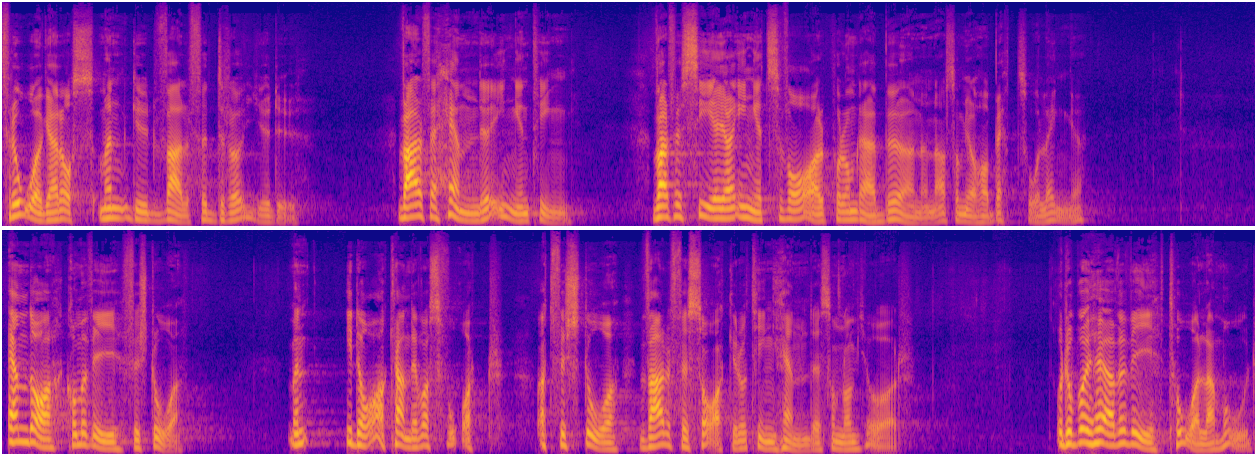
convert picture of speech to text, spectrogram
frågar oss, men Gud varför dröjer du? Varför händer ingenting? Varför ser jag inget svar på de där bönerna som jag har bett så länge? En dag kommer vi förstå. Men idag kan det vara svårt att förstå varför saker och ting händer som de gör. Och då behöver vi tålamod.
